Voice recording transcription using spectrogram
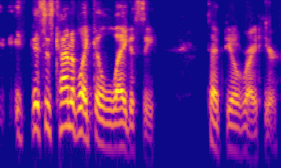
it, this is kind of like a legacy type deal right here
